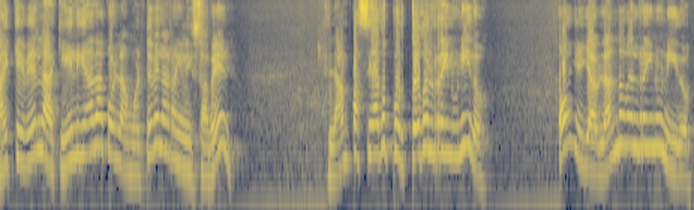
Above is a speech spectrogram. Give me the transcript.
Hay que verla aquí liada con la muerte de la reina Isabel. La han paseado por todo el Reino Unido. Oye, y hablando del Reino Unido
